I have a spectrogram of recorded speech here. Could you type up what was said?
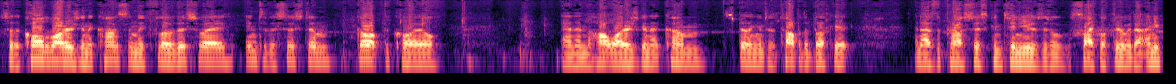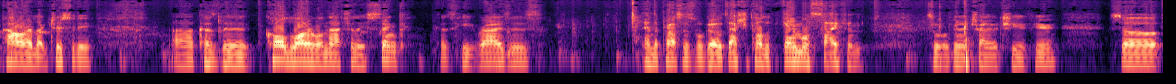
So the cold water is going to constantly flow this way into the system, go up the coil, and then the hot water is going to come spilling into the top of the bucket. And as the process continues, it'll cycle through without any power or electricity. Because uh, the cold water will naturally sink because heat rises, and the process will go. It's actually called a thermal siphon. That's what we're going to try to achieve here. So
